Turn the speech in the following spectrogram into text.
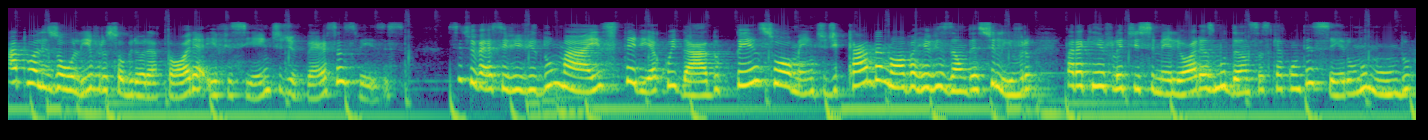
Atualizou o livro sobre oratória eficiente diversas vezes. Se tivesse vivido mais, teria cuidado pessoalmente de cada nova revisão deste livro para que refletisse melhor as mudanças que aconteceram no mundo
